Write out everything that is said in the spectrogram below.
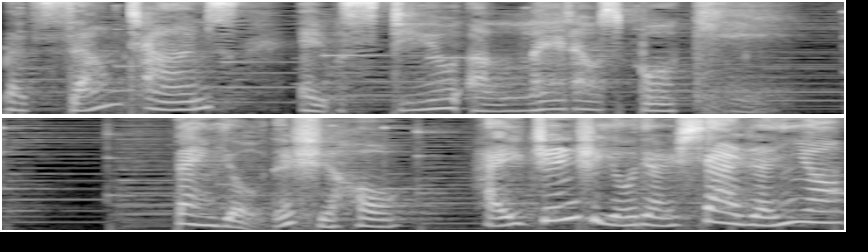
But sometimes it was still a little spooky. 但有的时候还真是有点吓人哟。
